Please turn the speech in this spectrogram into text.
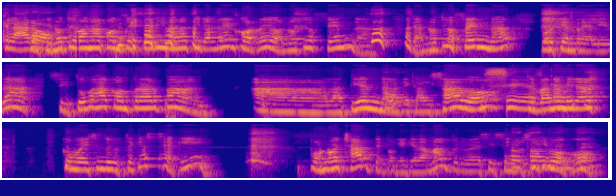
Claro. Porque no te van a contestar y van a tirar el correo, no te ofendas. O sea, no te ofendas, porque en realidad, si tú vas a comprar pan a la tienda de calzado, te van a mirar como diciendo, ¿y usted qué hace aquí? Por no echarte, porque queda mal, pero decir, señor, se equivocó.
